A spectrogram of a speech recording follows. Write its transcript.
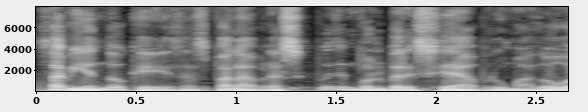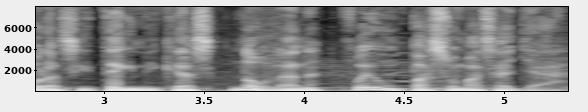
Sabiendo que esas palabras pueden volverse abrumadoras y técnicas, Nolan fue un paso más allá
